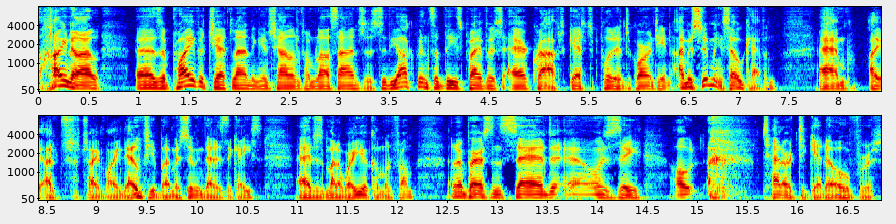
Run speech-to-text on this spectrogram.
Hi, Niall. As a private jet landing in Shannon from Los Angeles, do the occupants of these private aircraft get put into quarantine? I'm assuming so, Kevin. Um, I, I'll try and find out for you, but I'm assuming that is the case. Uh, it doesn't matter where you're coming from. Another person said, uh, what does he say? Oh, tell her to get over it.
